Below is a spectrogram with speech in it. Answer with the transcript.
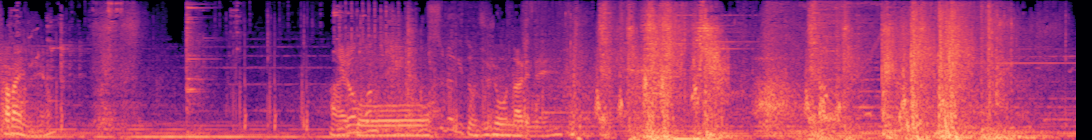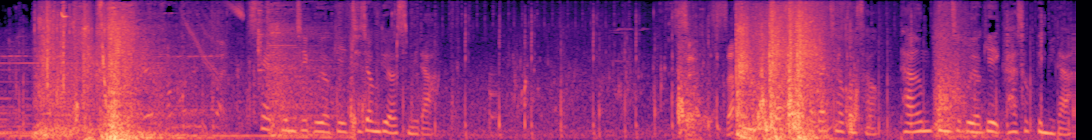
살아있네요. 아이고, 아주 좋은 날이네. 새 금지 구역이 지정되었습니다. 가 적어서 다음 금지 구역이 가속됩니다.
